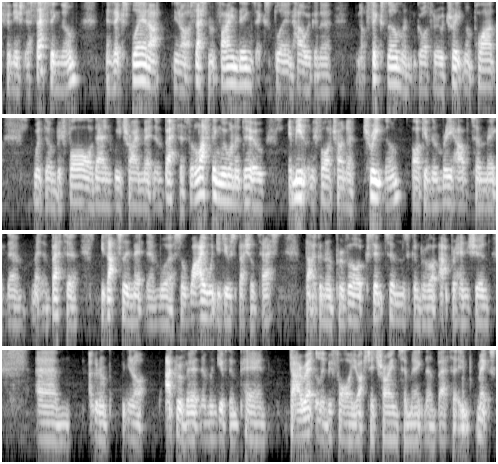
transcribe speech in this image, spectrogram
finished assessing them is explain our, you know, assessment findings, explain how we're going to you know, fix them and go through a treatment plan with them before then we try and make them better. So the last thing we want to do immediately before trying to treat them or give them rehab to make them make them better is actually make them worse. So why would you do special tests that are going to provoke symptoms, are going to provoke apprehension, um, are going to you know aggravate them and give them pain directly before you're actually trying to make them better? It makes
